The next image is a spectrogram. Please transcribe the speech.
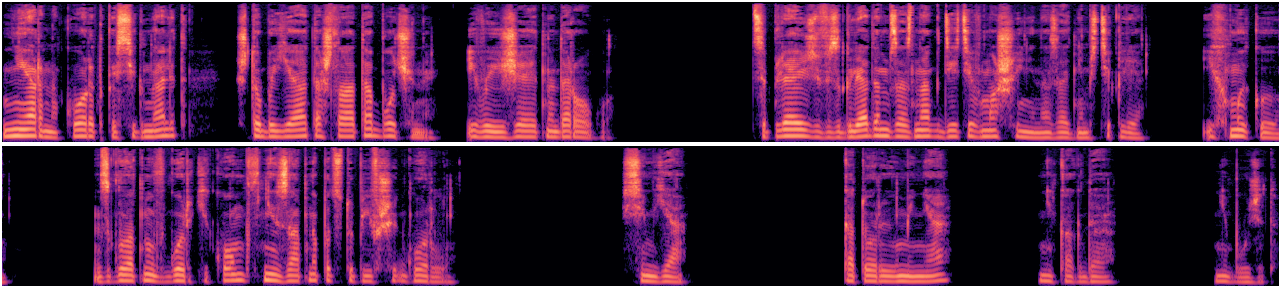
Нервно, коротко сигналит, чтобы я отошла от обочины, и выезжает на дорогу. Цепляюсь взглядом за знак «Дети в машине» на заднем стекле и хмыкаю — сглотнув горький ком, внезапно подступивший к горлу. Семья, которой у меня никогда не будет.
